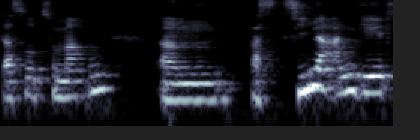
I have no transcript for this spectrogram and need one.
das so zu machen. Ähm, was Ziele angeht,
